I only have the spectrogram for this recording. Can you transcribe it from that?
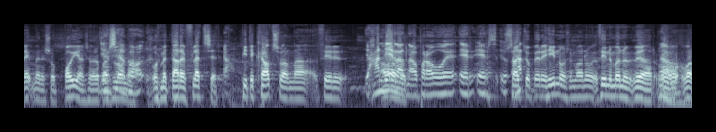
leikmennin svo Bojan sem verður sé Barcelona. bara- þú ert með Darren Fletcher. Peter Crouch var hana fyrir hann er þarna og bara og er, er, er Sætjó Beri Hino sem var nú þínum mönnum viðar Já. og var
